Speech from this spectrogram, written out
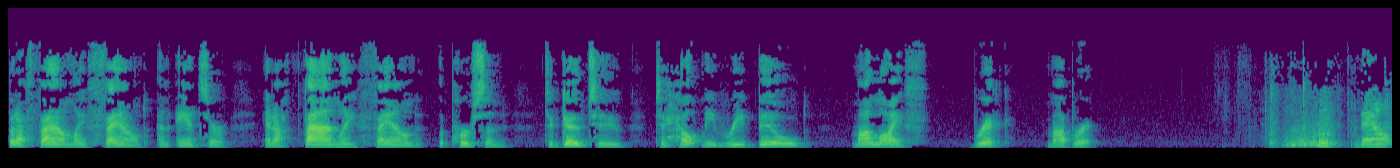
But I finally found an answer and I finally found the person to go to to help me rebuild my life brick by brick. Now,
